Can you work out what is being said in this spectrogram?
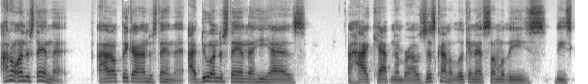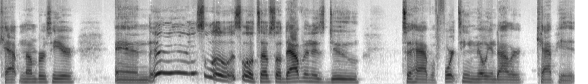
I don't understand that. I don't think I understand that. I do understand that he has a high cap number. I was just kind of looking at some of these these cap numbers here, and eh, it's a little it's a little tough. So Dalvin is due to have a fourteen million dollar cap hit.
